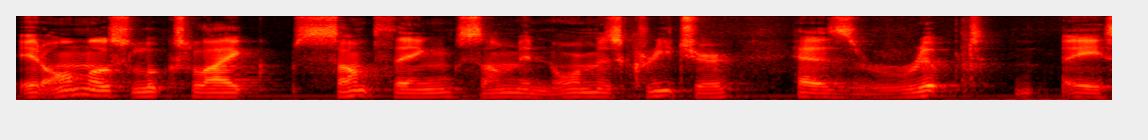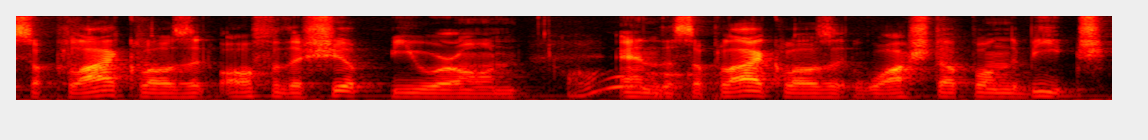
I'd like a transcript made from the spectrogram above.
It almost looks like something, some enormous creature, has ripped a supply closet off of the ship you were on, and the oh. supply closet washed up on the beach.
